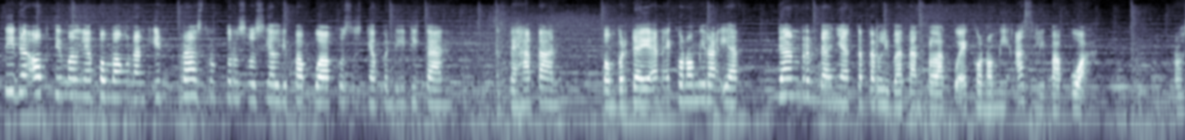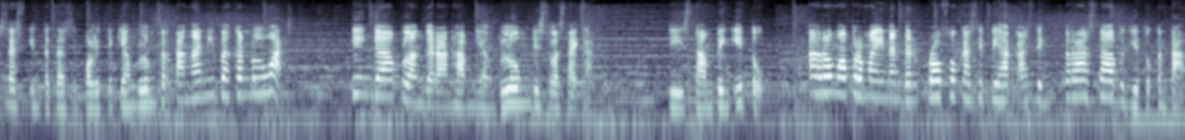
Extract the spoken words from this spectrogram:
tidak optimalnya pembangunan infrastruktur sosial di Papua khususnya pendidikan, kesehatan, pemberdayaan ekonomi rakyat, dan rendahnya keterlibatan pelaku ekonomi asli Papua. Proses integrasi politik yang belum tertangani bahkan meluas, hingga pelanggaran HAM yang belum diselesaikan. Di samping itu, aroma permainan dan provokasi pihak asing terasa begitu kental,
